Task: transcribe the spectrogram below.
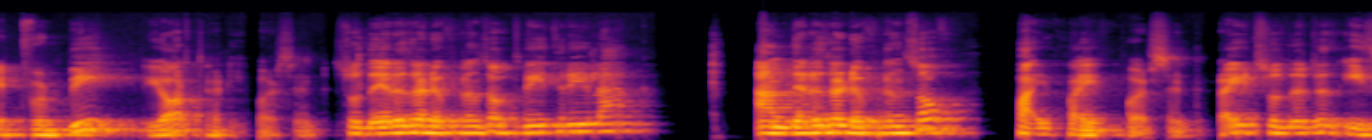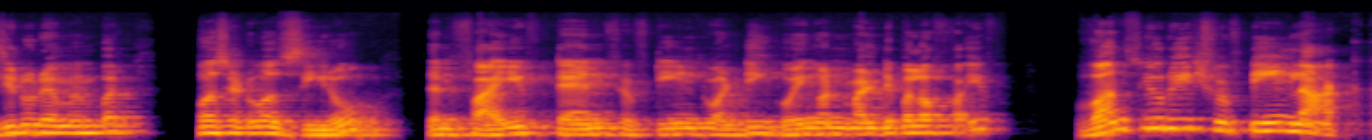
it would be your 30%. So there is a difference of 3, 3 lakh and there is a difference of 5, 5%, right? So that is easy to remember. First it was 0, then 5, 10, 15, 20, going on multiple of 5. Once you reach 15 lakh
